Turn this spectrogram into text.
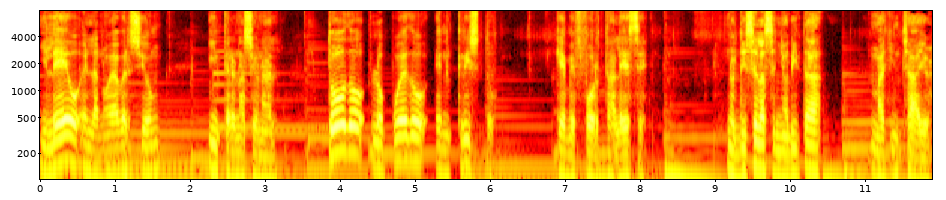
y leo en la nueva versión internacional. Todo lo puedo en Cristo que me fortalece. Nos dice la señorita McIntyre.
